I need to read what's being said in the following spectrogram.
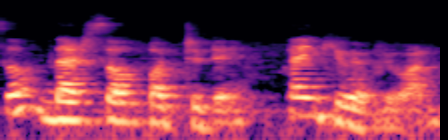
so that's all for today. Thank you everyone.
